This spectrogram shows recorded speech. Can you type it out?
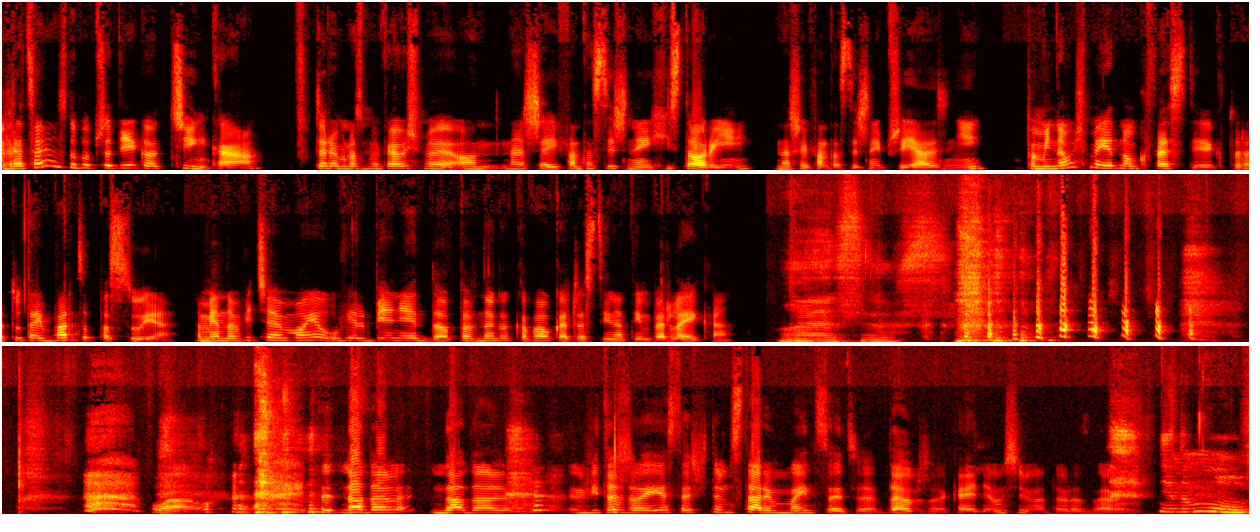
Wracając do poprzedniego odcinka, w którym rozmawiałyśmy o naszej fantastycznej historii, naszej fantastycznej przyjaźni, pominęłyśmy jedną kwestię, która tutaj bardzo pasuje, a mianowicie moje uwielbienie do pewnego kawałka Justina Timberlake'a. Jezus. Wow. Nadal, nadal widzę, że jesteś w tym starym mindsetie. Dobrze, okej, nie musimy o tym rozmawiać. Nie no mów.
